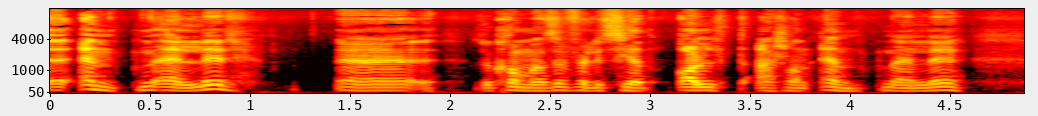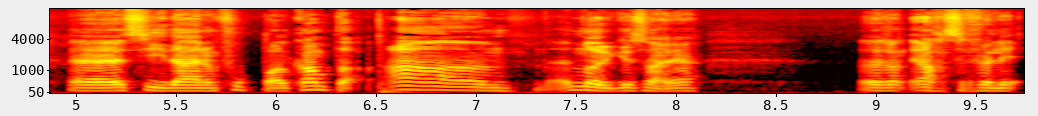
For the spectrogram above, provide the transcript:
eh, Enten-eller. Eh, så kan man selvfølgelig si at alt er sånn enten-eller. Eh, si det er en fotballkamp, da. Ah, Norge-Sverige. Er sånn, ja, selvfølgelig.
